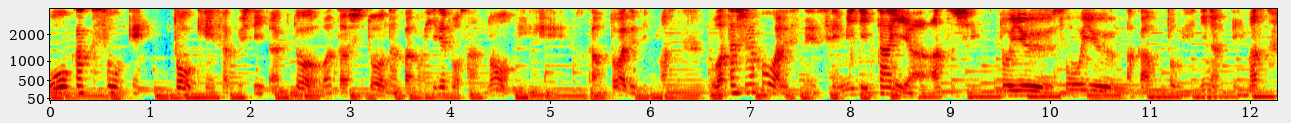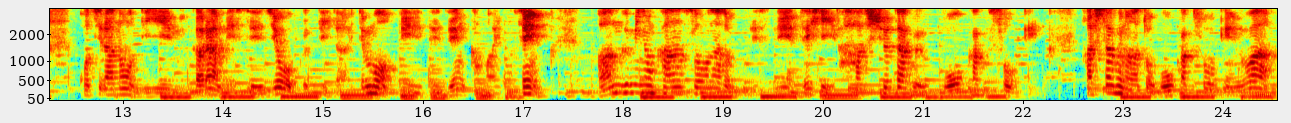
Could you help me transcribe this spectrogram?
合格総研と検索していただくと、私と中野秀人さんの、えー、カウントが出てきます。私の方はですね、セミリタイヤアツシという、そういうアカウント名になっています。こちらの DM からメッセージを送っていただいても、えー、全然構いません。番組の感想などもですね、ぜひ、ハッシュタグ合格総研ハッシュタグの後、合格総研は、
